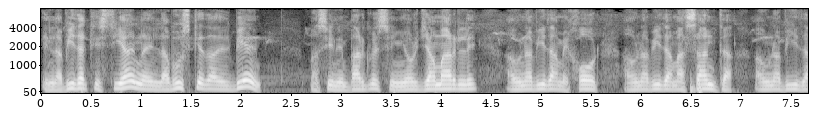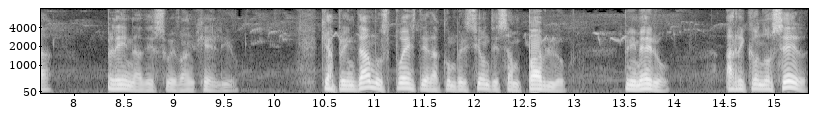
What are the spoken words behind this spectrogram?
en la vida cristiana, en la búsqueda del bien, mas sin embargo el Señor llamarle a una vida mejor, a una vida más santa, a una vida plena de su Evangelio. Que aprendamos pues de la conversión de San Pablo, primero, a reconocer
